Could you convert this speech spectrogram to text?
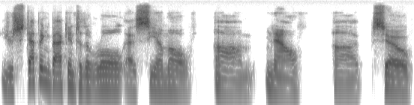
you're stepping back into the role as cmo um now. Uh so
